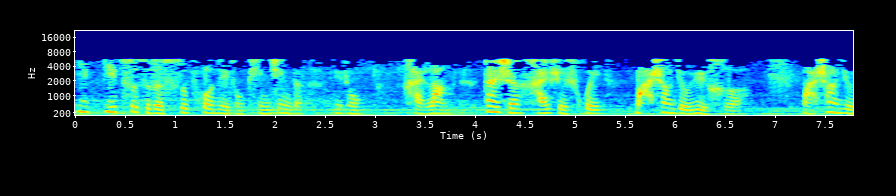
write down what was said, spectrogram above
一一次次的撕破那种平静的那种海浪，但是海水是会马上就愈合。马上就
